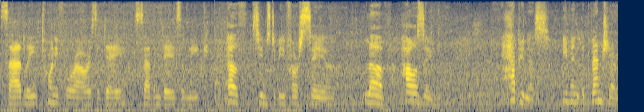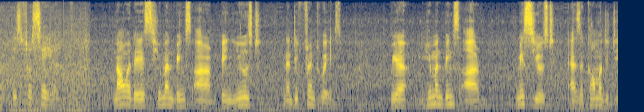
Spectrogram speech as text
sadly, 24 hours a day, seven days a week. Health seems to be for sale, love, housing, happiness, even adventure is for sale. Nowadays, human beings are being used in a different ways. We are, human beings are misused as a commodity.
